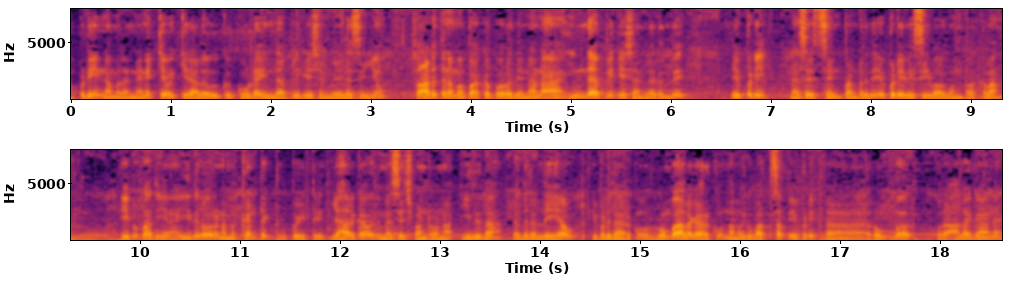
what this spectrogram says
அப்படின்னு நம்மளை நினைக்க வைக்கிற அளவுக்கு கூட இந்த அப்ளிகேஷன் வேலை செய்யும். ஸோ அடுத்து நம்ம பார்க்க போகிறது என்னன்னா இந்த அப்ளிகேஷன்ல இருந்து எப்படி மெசேஜ் சென்ட் பண்ணுறது எப்படி ரிசீவ் ஆகும்னு பார்க்கலாம். இப்போ பார்த்தீங்கன்னா இதில் ஒரு நம்ம கண்டெக்ட்டுக்கு போயிட்டு யாருக்காவது மெசேஜ் பண்ணுறோன்னா இதுதான் அதில் லே அவுட் இப்படி தான் இருக்கும். ரொம்ப அழகாக இருக்கும். நமக்கு வாட்ஸ்அப் எப்படி ரொம்ப ஒரு அழகான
